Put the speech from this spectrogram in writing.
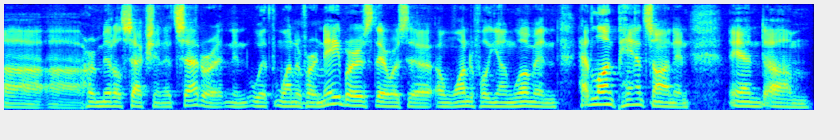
uh, uh, her middle section, etc. And with one of her neighbors, there was a, a, wonderful young woman had long pants on, and and um,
